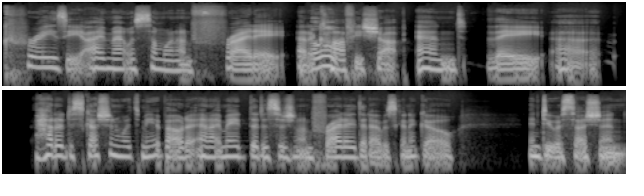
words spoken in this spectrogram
crazy. I met with someone on Friday at a Oh. coffee shop and they uh, had a discussion with me about it. And I made the decision on Friday that I was going to go. and do a session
